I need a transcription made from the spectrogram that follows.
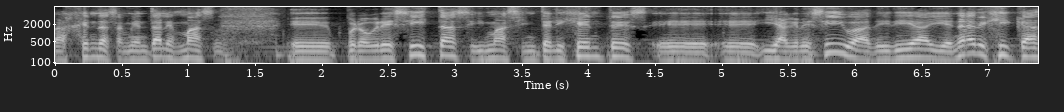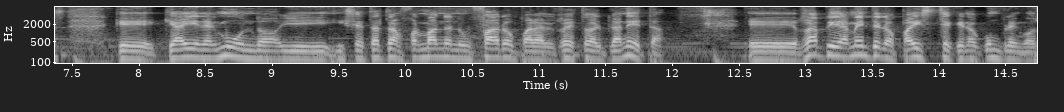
agendas ambientales más progresistas y más inteligentes y agresivas, diría, y enérgicas que, hay en el mundo y, se está transformando en un faro para el resto del planeta. eh, rápidamente los países que no cumplen con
